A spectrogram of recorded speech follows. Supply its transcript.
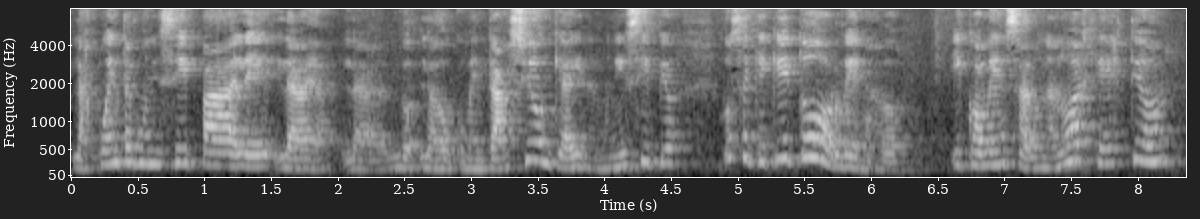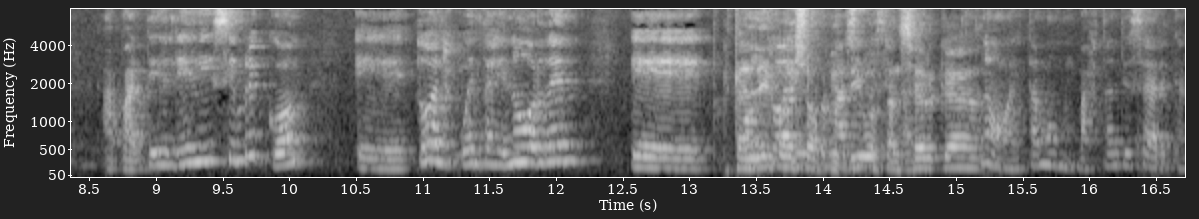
las cuentas municipales, la documentación que hay en el municipio, cosa que quede todo ordenado y comenzar una nueva gestión a partir del 10 de diciembre con eh, todas las cuentas en orden. Eh, ¿Están lejos de la ese información objetivo? que ¿Están cerca? No, estamos bastante cerca.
